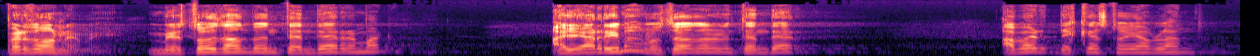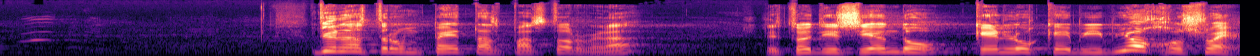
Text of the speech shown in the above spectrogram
Perdóneme, ¿me estoy dando a entender, hermano? Allá arriba me estoy dando a entender. A ver, ¿de qué estoy hablando? De unas trompetas, pastor, ¿verdad? Le estoy diciendo que lo que vivió Josué,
